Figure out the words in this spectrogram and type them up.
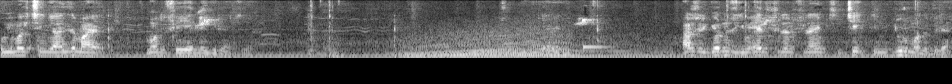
Uyumak için geldim ay modifiye yerine giriyoruz ya. Gelelim. Arkadaşlar gördüğünüz gibi el freni falan hepsini çektim durmadı bile.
